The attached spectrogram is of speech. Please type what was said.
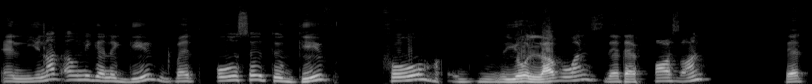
And you're not only going to give, but also to give for your loved ones that have passed on that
